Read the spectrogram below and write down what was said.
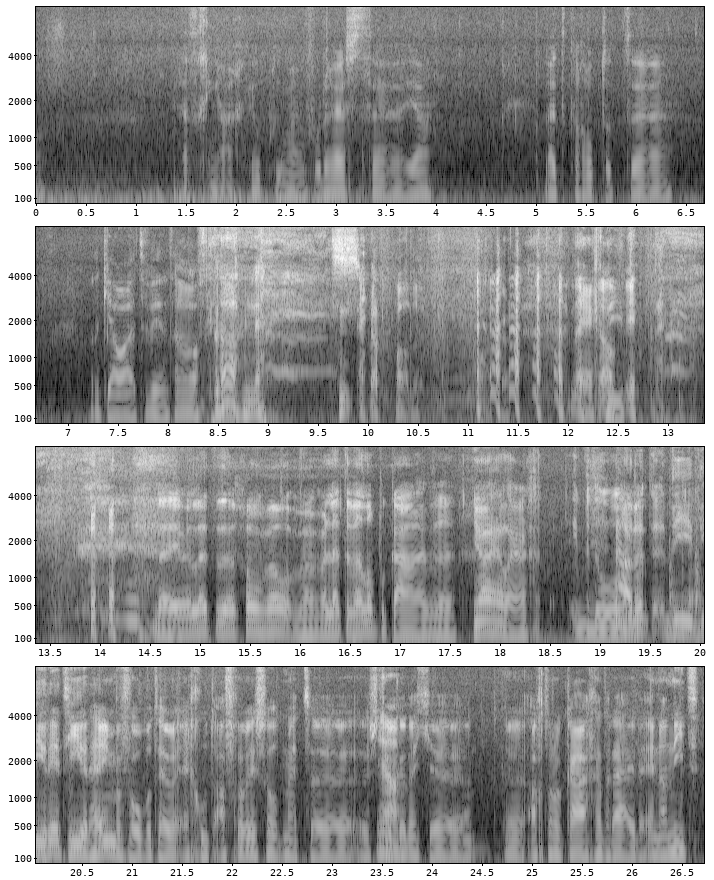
Ja, dat ging eigenlijk heel prima. En voor de rest, eh, ja, let ik erop dat, eh, dat ik jou uit de wind haal. Of nee, nee, Echt niet. nee, we letten gewoon wel, maar we letten wel op elkaar. Hè. We- Ja, heel erg. ik bedoel, Nou, dat, die, die rit hierheen bijvoorbeeld hebben we echt goed afgewisseld met eh, stukken Ja. dat je eh, achter elkaar gaat rijden. En dan niet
